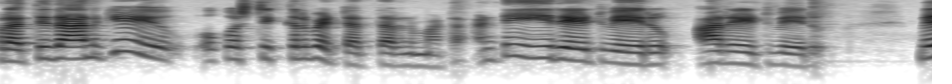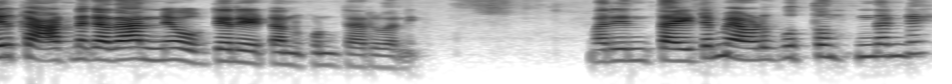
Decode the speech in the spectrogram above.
ప్రతిదానికి ఒక స్టిక్కర్ పెట్టేస్తారనమాట. అంటే ఈ రేట్ వేరు ఆ రేట్ వేరు. మీరు కాటన్ కదా అన్నీ ఒకటే రేట్ అనుకుంటారు అని. మరి ఇంత ఐటెం ఎవడికి గుర్తుంటుందండి?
